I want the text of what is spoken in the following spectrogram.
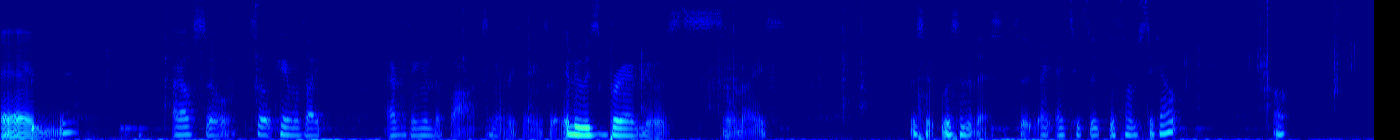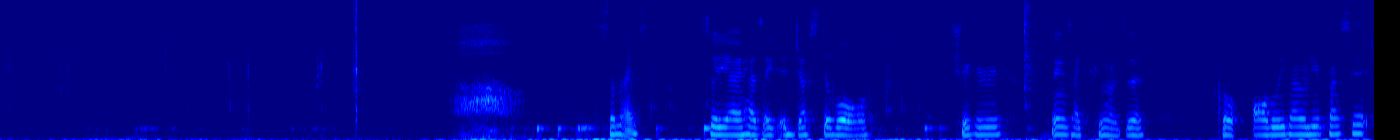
And I also so it came with like everything in the box and everything. So and it was brand new. It was so nice. Listen listen to this. So I, I took like the thumbstick out. Oh. so nice. So yeah, it has like adjustable trigger things. Like if you wanted to go all the way down when you press it,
